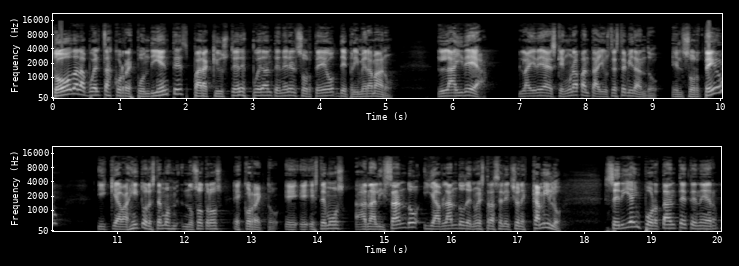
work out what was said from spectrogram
todas las vueltas correspondientes para que ustedes puedan tener el sorteo de primera mano. La idea, la idea es que en una pantalla usted esté mirando el sorteo y que abajito le estemos nosotros, es correcto, eh, eh, estemos analizando y hablando de nuestras elecciones. Camilo, sería importante tener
